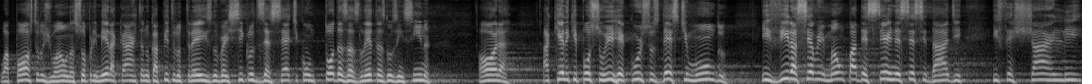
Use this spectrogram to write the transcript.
o apóstolo João, na sua primeira carta, no capítulo 3, no versículo 17, com todas as letras, nos ensina: ora, aquele que possuir recursos deste mundo e vir a seu irmão padecer necessidade e fechar-lhe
